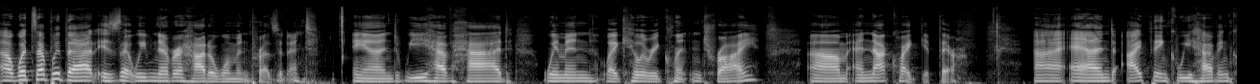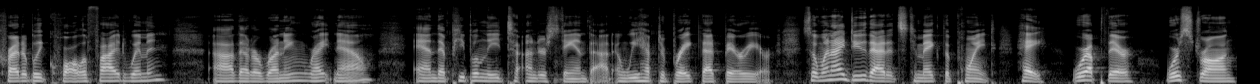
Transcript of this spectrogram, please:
Uh, what's up with that is that we've never had a woman president. And we have had women like Hillary Clinton try um, and not quite get there. Uh, and I think we have incredibly qualified women uh, that are running right now, and that people need to understand that. And we have to break that barrier. So when I do that, it's to make the point hey, we're up there, we're strong.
